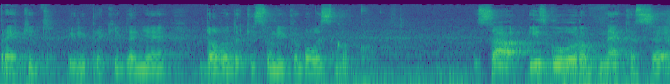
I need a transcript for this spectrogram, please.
prekid ili prekidanje dovoda kiselnika bolesniku. Sa izgovorom neka se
